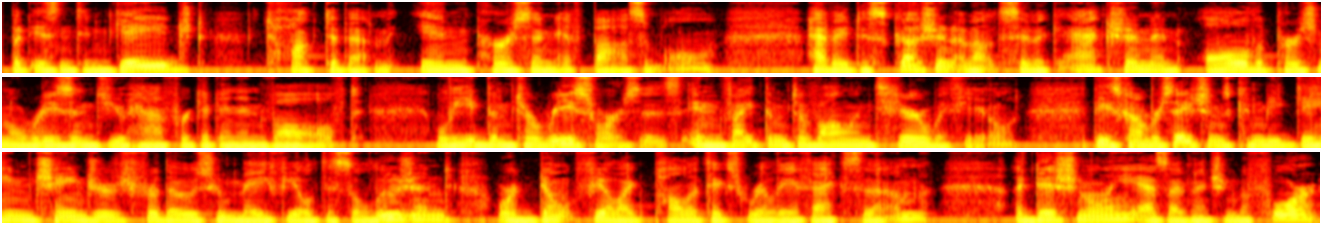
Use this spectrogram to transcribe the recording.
but isn't engaged, talk to them in person if possible. Have a discussion about civic action and all the personal reasons you have for getting involved. Lead them to resources, invite them to volunteer with you. These conversations can be game changers for those who may feel disillusioned or don't feel like politics really affects them. Additionally, as I've mentioned before,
